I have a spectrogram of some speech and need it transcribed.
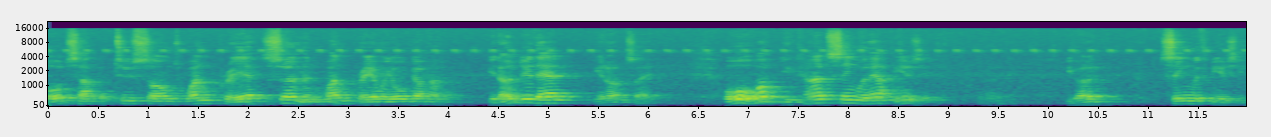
Lord's Supper, two songs, one prayer, sermon, one prayer, we all go home. You don't do that, you're not saved. Or you can't sing without music. You've got to sing with music.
